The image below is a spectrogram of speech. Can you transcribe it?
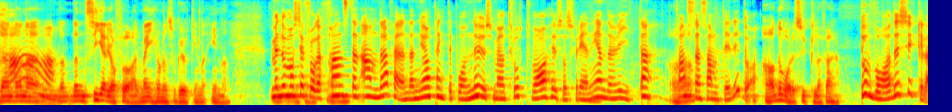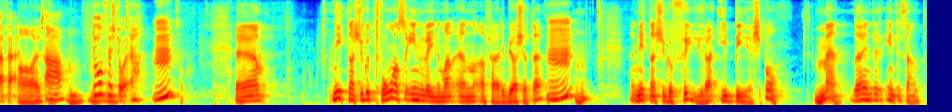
den, den, den, den ser jag för mig hur den såg ut innan. Men då måste jag fråga, fanns den andra affären, den jag tänkte på nu, som jag har trott var hushållsföreningen, den vita, fanns den samtidigt då? Ja, då var det cykelaffär. Då var det cykelaffär? Ja, just det. Ja, då förstår jag. Mm. Eh, 1922 så invigde man en affär i Björsäter. Mm. 1924 i Bersbo. Men, det här är intressant.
